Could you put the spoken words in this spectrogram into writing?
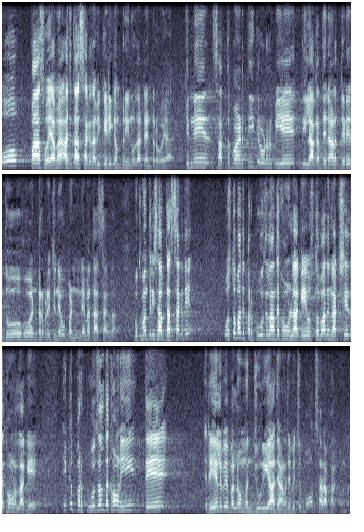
ਉਹ ਪਾਸ ਹੋਇਆ। ਮੈਂ ਅੱਜ ਦੱਸ ਸਕਦਾ ਵੀ ਕਿਹੜੀ ਕੰਪਨੀ ਨੂੰ ਉਹਦਾ ਟੈਂਡਰ ਹੋਇਆ। ਕਿੰਨੇ 7.30 ਕਰੋੜ ਰੁਪਏ ਦੀ ਲਾਗਤ ਦੇ ਨਾਲ ਜਿਹੜੇ ਦੋ ਉਹ ਅੰਡਰ ਬ੍ਰਿਜ ਨੇ, ਉਹ ਬਣਨੇ ਨੇ ਮੈਂ ਦੱਸ ਸਕਦਾ। ਮੁੱਖ ਮੰਤਰੀ ਸਾਹਿਬ ਦੱਸ ਸਕਦੇ ਆ? ਉਸ ਤੋਂ ਬਾਅਦ ਪ੍ਰਪੋਜ਼ਲਾਂ ਦਿਖਾਉਣ ਲੱਗੇ, ਉਸ ਤੋਂ ਬਾਅਦ ਨਕਸ਼ੇ ਦਿਖਾਉਣ ਲੱਗੇ। ਇੱਕ ਪ੍ਰਪੋਜ਼ਲ ਦਿਖਾਉਣੀ ਤੇ ਰੇਲਵੇ ਵੱਲੋਂ ਮਨਜ਼ੂਰੀ ਆ ਜਾਣ ਦੇ ਵਿੱਚ ਬਹੁਤ ਸਾਰਾ ਫ਼ਰਕ ਹੁੰਦਾ।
